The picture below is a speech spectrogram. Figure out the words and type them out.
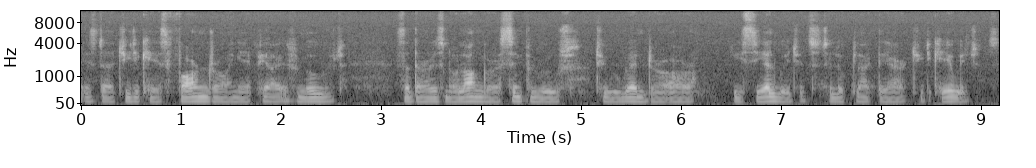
is that GTK's foreign drawing API is removed, so there is no longer a simple route to render our VCL widgets to look like they are GTK widgets.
